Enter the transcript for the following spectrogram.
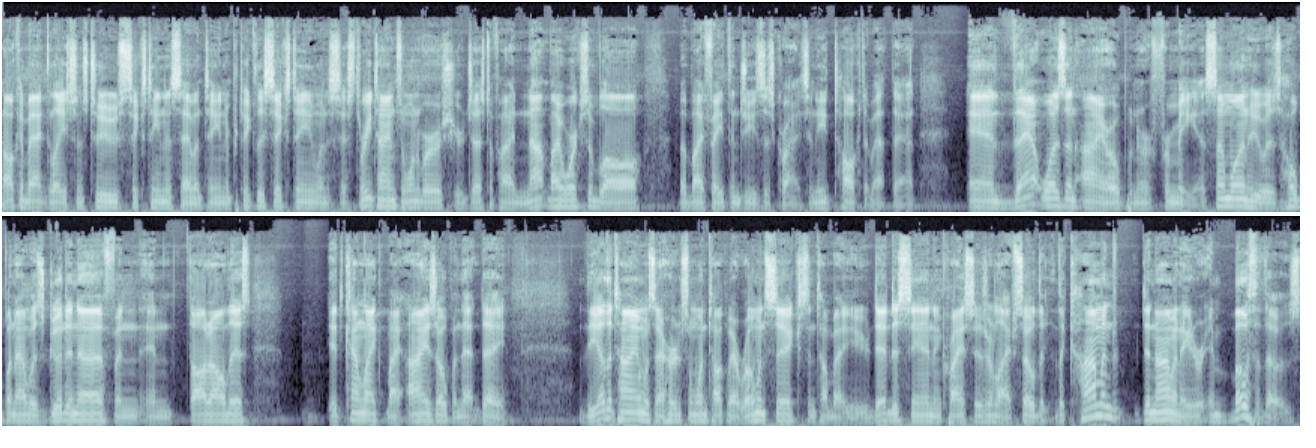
talking about Galatians 2, 16 and 17, and particularly 16 when it says three times in one verse, you're justified not by works of law, but by faith in Jesus Christ. And he talked about that. And that was an eye opener for me. As someone who was hoping I was good enough and, and thought all this, it's kind of like my eyes opened that day. The other time was I heard someone talk about Romans 6 and talk about you're dead to sin and Christ is your life. So the, the common denominator in both of those,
